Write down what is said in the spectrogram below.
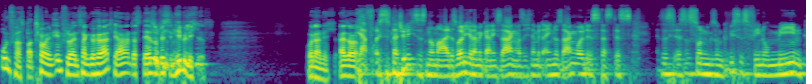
unfassbar tollen Influencern gehört, ja, dass der so ein bisschen hibbelig ist. Oder nicht? Also ja, ist, natürlich ist es normal. Das wollte ich ja damit gar nicht sagen. Was ich damit eigentlich nur sagen wollte, ist, dass das es ist, es ist so, ein, so ein gewisses Phänomen.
